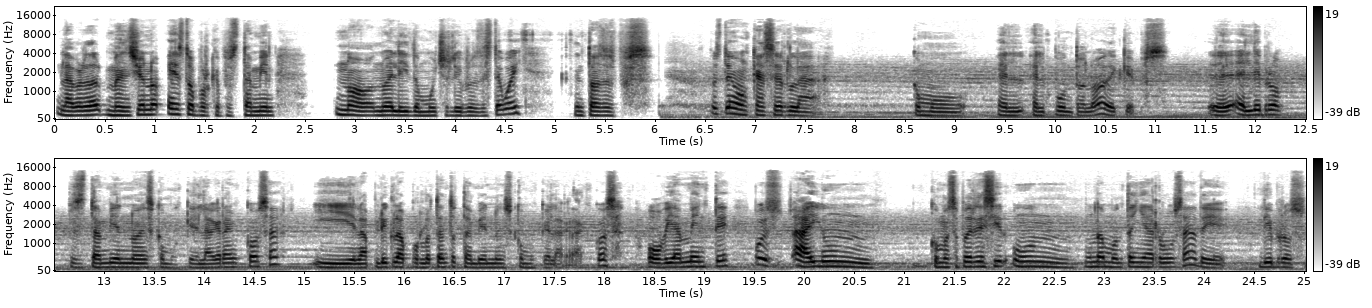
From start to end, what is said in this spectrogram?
La verdad menciono esto porque pues también no, no he leído muchos libros de este güey. Entonces pues, pues tengo que hacer la, como el, el punto, ¿no? De que pues eh, el libro pues también no es como que la gran cosa y la película por lo tanto también no es como que la gran cosa. Obviamente pues hay un, como se puede decir, un, una montaña rusa de libros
